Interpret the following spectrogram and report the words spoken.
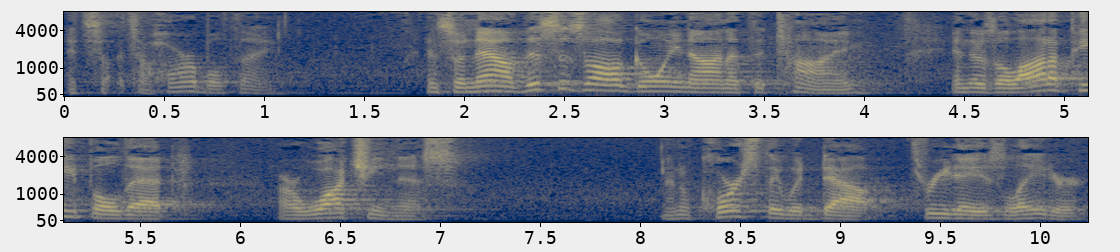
It's, it's a horrible thing. And so now this is all going on at the time, and there's a lot of people that are watching this. And of course, they would doubt. Three days later,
